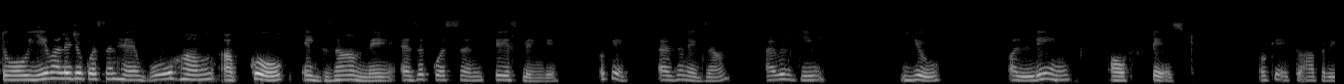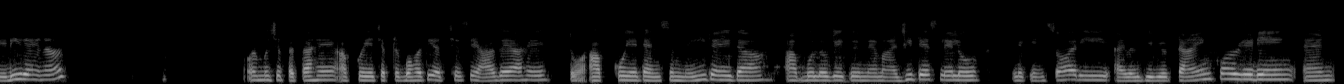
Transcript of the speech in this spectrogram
तो ये वाले जो क्वेश्चन है, वो हम आपको एग्ज़ाम में एज अ क्वेश्चन टेस्ट लेंगे okay as an exam I will give you a link of test okay तो आप रेडी रहना। और मुझे पता है, आपको ये चैप्टर बहुत ही अच्छे से आ गया है तो आपको ये टेंशन नहीं रहेगा। आप बोलोगे कि मैम आज ही टेस्ट ले लो, लेकिन sorry I will give you time for reading and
